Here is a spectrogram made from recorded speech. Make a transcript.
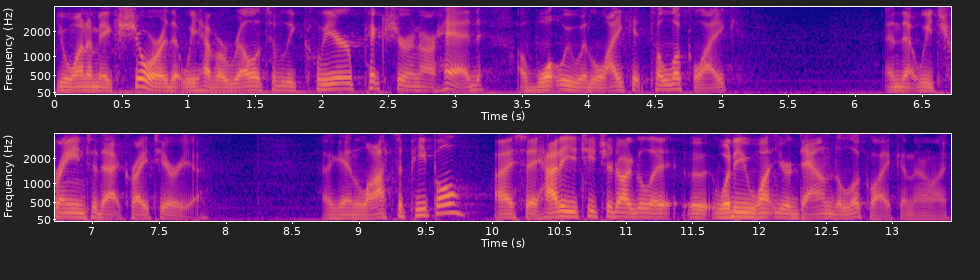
you want to make sure that we have a relatively clear picture in our head of what we would like it to look like and that we train to that criteria. Again, lots of people, I say, how do you teach your dog to, uh, what do you want your down to look like? And they're like,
